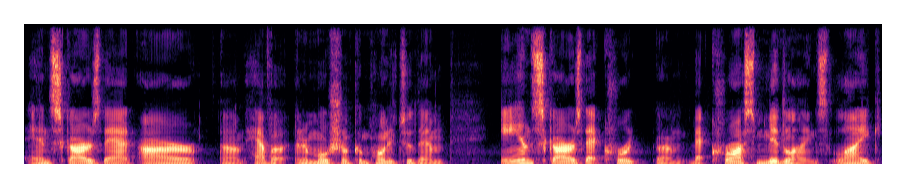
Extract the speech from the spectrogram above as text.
and scars that are um, have a, an emotional component to them and scars that, cr- um, that cross midlines, like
